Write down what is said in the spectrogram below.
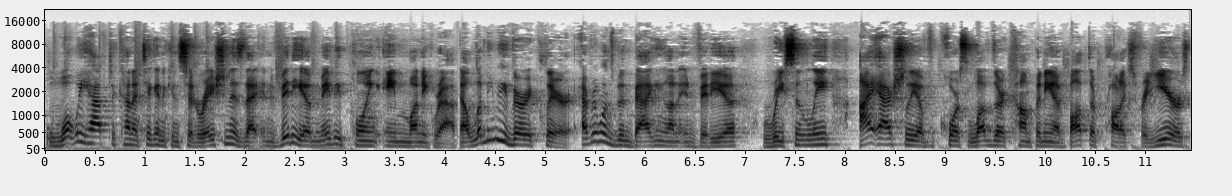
what we have to kind of take into consideration is that NVIDIA may be pulling a money grab. Now, let me be very clear. Everyone's been bagging on NVIDIA recently. I actually, of course, love their company. I've bought their products for years.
